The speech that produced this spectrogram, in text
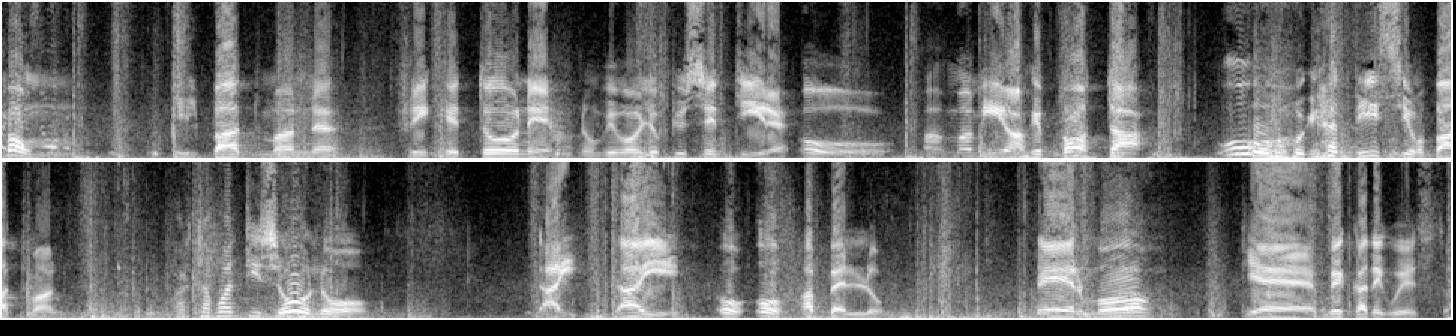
Boom! Il Batman fricchettone, non vi voglio più sentire. Oh, mamma mia, che botta! Uh, grandissimo Batman! Guarda quanti sono! Dai, dai! Oh, oh, ah bello! Fermo! Tiè, beccate questo.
